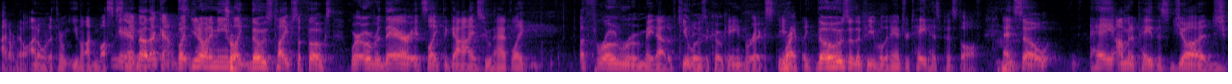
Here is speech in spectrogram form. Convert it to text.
I don't know. I don't want to throw Elon Musk's Yeah, name no, out that there. counts. But you know what I mean? Sure. Like those types of folks. Where over there, it's like the guys who have like a throne room made out of kilos of cocaine bricks. Right. Like those are the people that Andrew Tate has pissed off. And so, hey, I'm going to pay this judge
